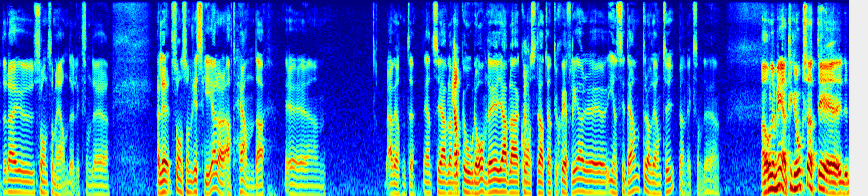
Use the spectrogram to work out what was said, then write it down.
det där är ju sånt som händer liksom. Det, eller sånt som riskerar att hända. Eh, jag vet inte, det är inte så jävla mycket ja. ord om. Det är jävla konstigt att det inte sker fler eh, incidenter av den typen. Liksom. Det... Jag håller med. Jag tycker också att det är,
